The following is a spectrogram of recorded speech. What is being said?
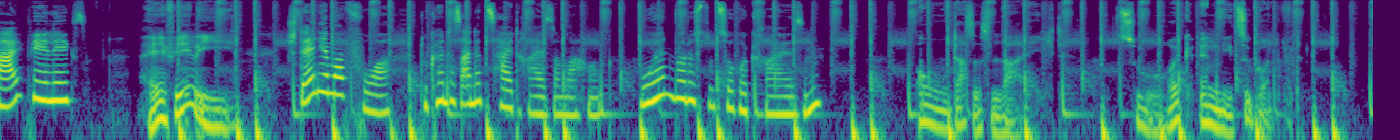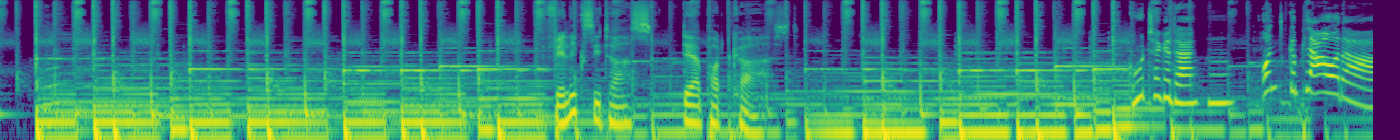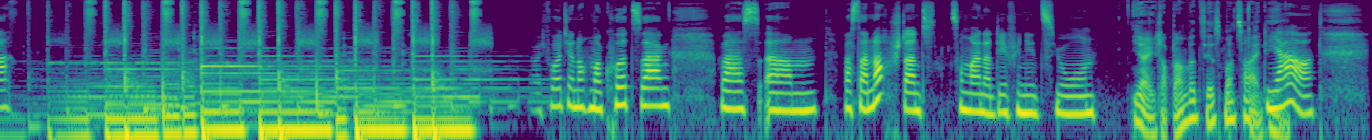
Hi Felix. Hey Feli. Stell dir mal vor, du könntest eine Zeitreise machen. Wohin würdest du zurückreisen? Oh, das ist leicht. Zurück in die Zukunft. Felixitas, der Podcast. Gute Gedanken und Geplauder. Ich wollte ja noch mal kurz sagen, was, ähm, was da noch stand zu meiner Definition. Ja, ich glaube, dann wird es jetzt mal Zeit. hier. Ja,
